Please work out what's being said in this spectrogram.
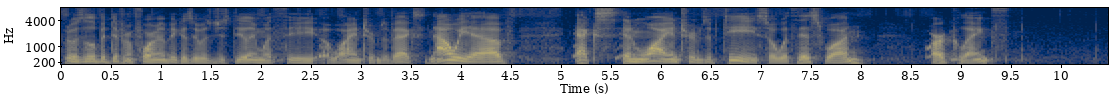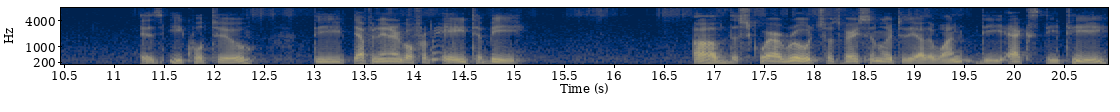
but it was a little bit different formula because it was just dealing with the uh, y in terms of x. Now we have x and y in terms of t. So with this one, arc length is equal to the definite integral from a to b of the square root, so it's very similar to the other one, dx dt,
